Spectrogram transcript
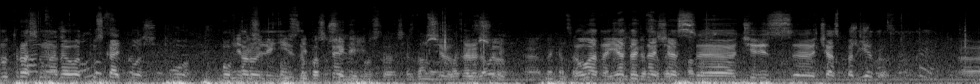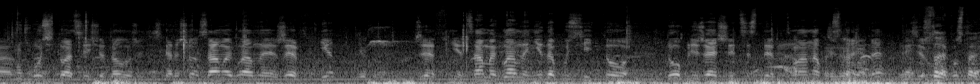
Ну, трассу надо вот пускать по, по, по второй линии. Не потушили, просто сейчас Все, хорошо. до конца. Ну ладно, я тогда сейчас через час подъеду. По ситуации еще доложитесь, хорошо? Самое главное, жертв нет. Жертв нет. Самое главное, не допустить до, до ближайшей цистерны. Ну, она пустая, да? Пустая, пустая.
